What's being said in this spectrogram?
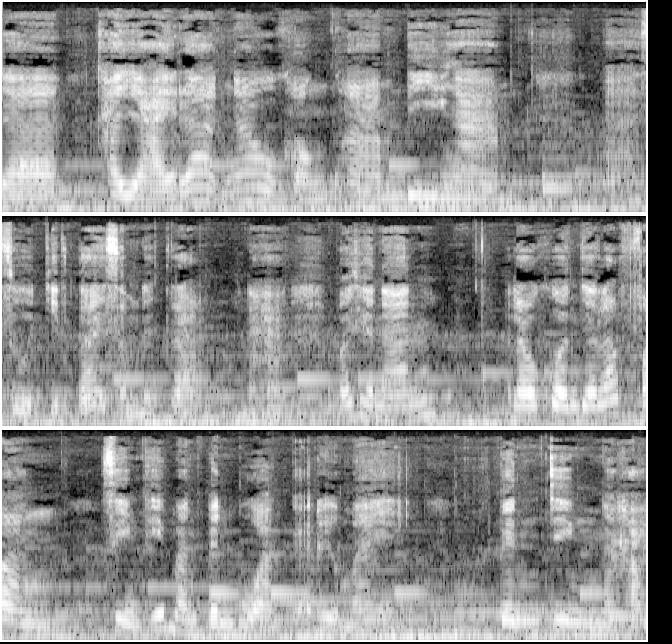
จะขยายรากเหง้าของความดีงามสู่จิตใต้สำนึกเรานะคะ เพราะฉะนั้นเราควรจะรับฟังสิ่งที่มันเป็นบวกหรือไม่เป็นจริงนะคะ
